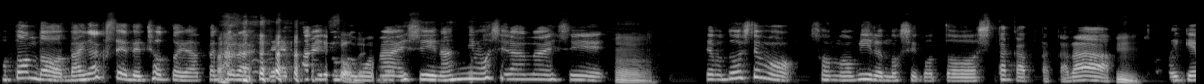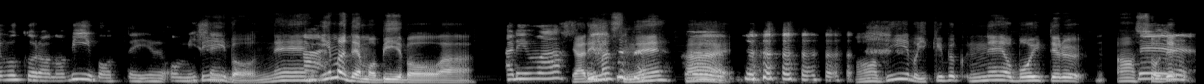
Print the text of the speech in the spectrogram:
ほとんど大学生でちょっとやったくらいで 体力もないし、ね、何にも知らないし、うん、でもどうしてもそのビールの仕事をしたかったから、うん、池袋のビーボっていうお店ビーボね、はい、今でもビーボはあります。やりますね。はい。あ、ビーム池袋ね、覚えてる。あ、そうで。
